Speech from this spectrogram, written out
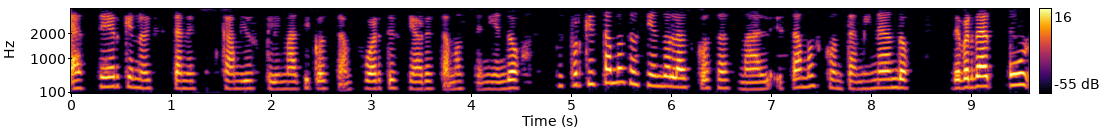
hacer que no existan esos cambios climáticos tan fuertes que ahora estamos teniendo, pues porque estamos haciendo las cosas mal, estamos contaminando. De verdad, un,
